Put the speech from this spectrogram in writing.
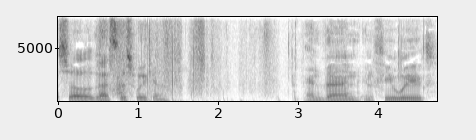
So that's this weekend. And then in a few weeks,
